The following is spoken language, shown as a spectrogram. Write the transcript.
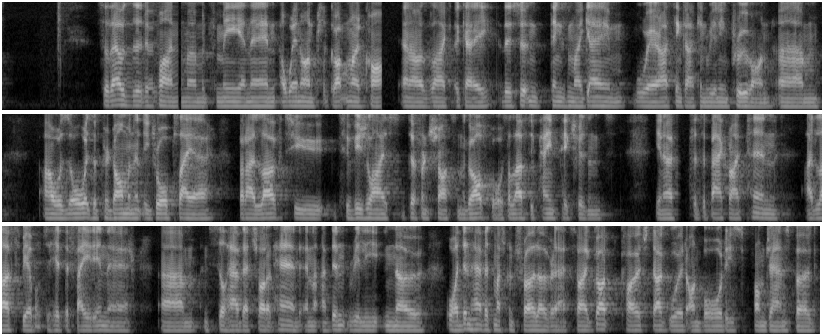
so that was the defining moment for me. And then I went on, got my car, and I was like, okay, there's certain things in my game where I think I can really improve on. Um, I was always a predominantly draw player, but I love to to visualize different shots on the golf course. I love to paint pictures and you know, if it's a back right pin, I'd love to be able to hit the fade in there um, and still have that shot at hand. And I didn't really know, or I didn't have as much control over that. So I got coach Doug Wood on board. He's from Johannesburg.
